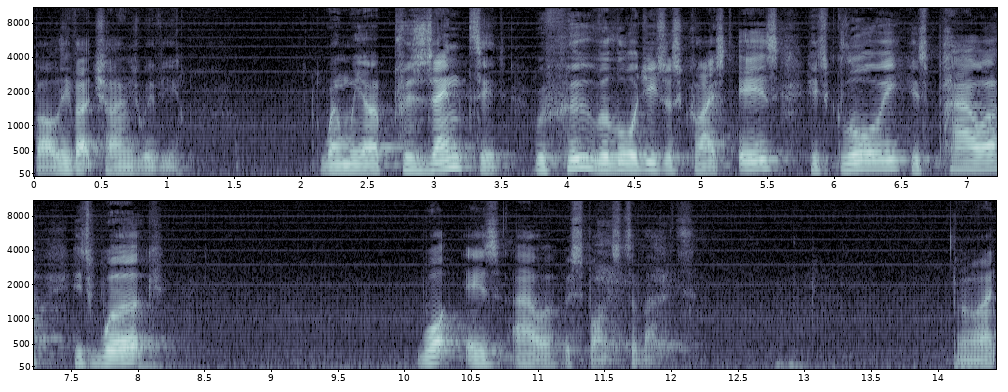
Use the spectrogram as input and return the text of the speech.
but I'll leave that challenge with you. When we are presented with who the Lord Jesus Christ is, his glory, his power, his work, what is our response to that? All right?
